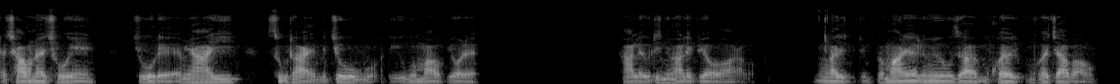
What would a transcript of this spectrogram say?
တစ်ချောင်းနဲ့ချိုးရင်ကျိုးတယ်အများကြီးစုထားရင်မကျိုးဘူးပေါ့ဒီဥပမာကိုပြောတဲ့ဟာလေးကိုဒီညီမလေးပြောသွားတာပေါ့ငါဗမာရဲ့လူမျိုးစားမခွဲမခွဲကြပါဘူး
